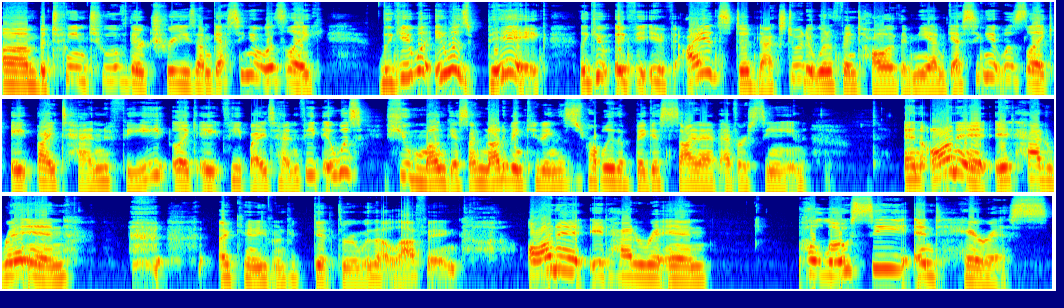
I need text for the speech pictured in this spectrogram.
um, between two of their trees. I'm guessing it was like like it, it was big. Like it, if if I had stood next to it, it would have been taller than me. I'm guessing it was like eight by ten feet, like eight feet by ten feet. It was humongous. I'm not even kidding. This is probably the biggest sign I've ever seen. And on it, it had written. I can't even get through without laughing. On it, it had written Pelosi and Harris,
